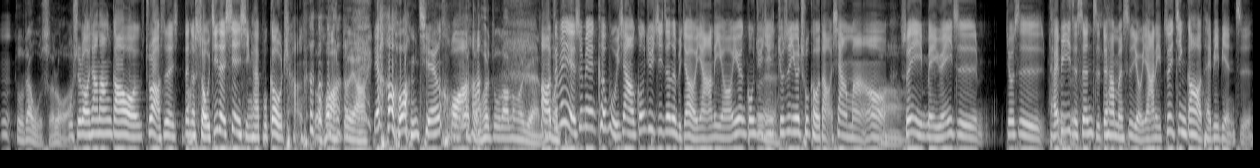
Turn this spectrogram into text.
嗯，住在五十楼啊，五十楼相当高哦。朱老师的那个手机的线型还不够长，哇，对啊，要往前滑，我怎么会住到那么远？好，这边也顺便科普一下，工具机真的比较有压力哦，因为工具机就是因为出口导向嘛，哦，所以美元一直。就是台币一直升值，对他们是有压力。最近刚好台币贬值，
